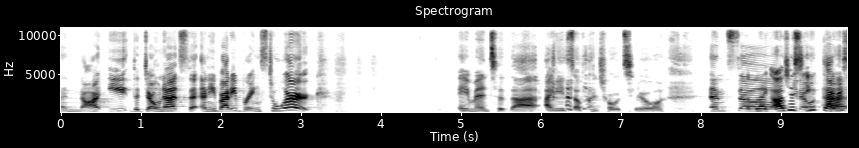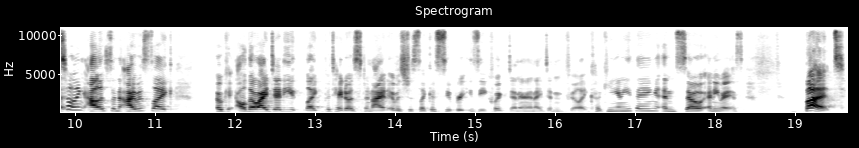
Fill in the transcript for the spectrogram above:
and not eat the donuts that anybody brings to work. Amen to that. I need self control too. And so, like, I'll just you know, eat that. I was telling Allison, I was like, okay, although I did eat like potatoes tonight, it was just like a super easy, quick dinner, and I didn't feel like cooking anything. And so, anyways, but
